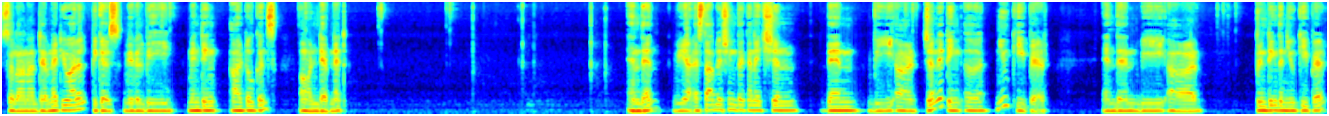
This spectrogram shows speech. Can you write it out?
Solana DevNet URL because we will be minting our tokens on DevNet. And then we are establishing the connection. Then we are generating a new key pair. And then we are printing the new key pair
